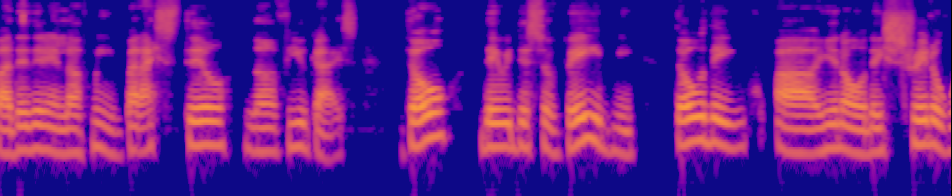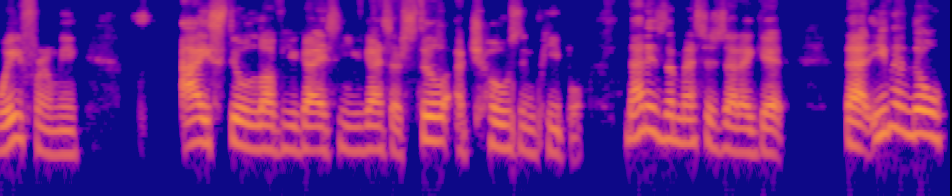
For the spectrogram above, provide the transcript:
but they didn't love me. But I still love you guys. Though they disobeyed me, though they, uh, you know, they strayed away from me, I still love you guys, and you guys are still a chosen people. That is the message that I get. That even though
